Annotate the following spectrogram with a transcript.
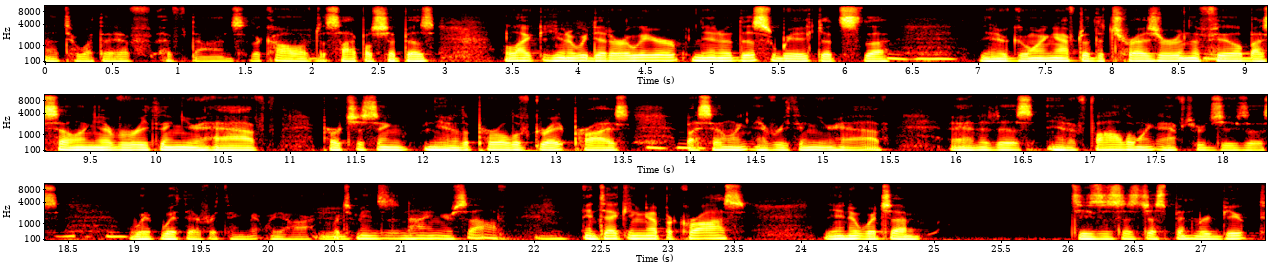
uh, to what they have, have done. So the call of discipleship is like, you know, we did earlier, you know, this week. It's the, mm-hmm. you know, going after the treasure in the field by selling everything you have, purchasing, you know, the pearl of great price mm-hmm. by selling everything you have. And it is, you know, following after Jesus mm-hmm. with, with everything that we are, which mm-hmm. means denying yourself mm-hmm. and taking up a cross, you know, which um, Jesus has just been rebuked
